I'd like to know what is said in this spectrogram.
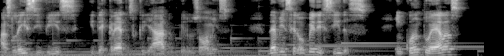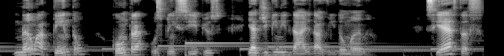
As leis civis e decretos criados pelos homens devem ser obedecidas, enquanto elas não atentam contra os princípios e a dignidade da vida humana. Se estas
